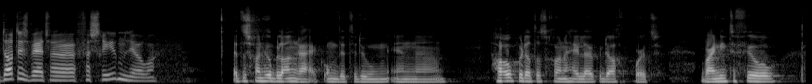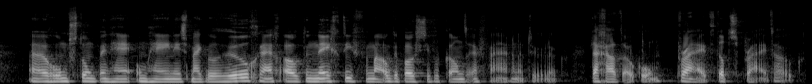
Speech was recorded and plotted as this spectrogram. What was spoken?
dat is wat we verschrieben willen. Het is gewoon heel belangrijk om dit te doen. En uh, hopen dat het gewoon een hele leuke dag wordt. Waar niet te veel romstomp omheen is. Maar ik wil heel graag ook de negatieve, maar ook de positieve kant ervaren natuurlijk. Daar gaat het ook om. Pride, dat is Pride ook.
